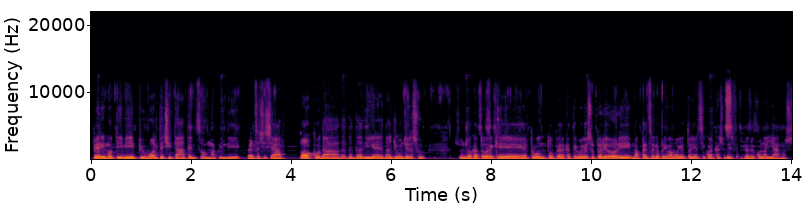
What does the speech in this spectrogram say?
per i motivi più volte citate, insomma, quindi penso ci sia poco da, da, da dire, da aggiungere su, un giocatore che è pronto per categorie superiori, ma penso che prima voglia togliersi qualche soddisfazione con la Janus.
